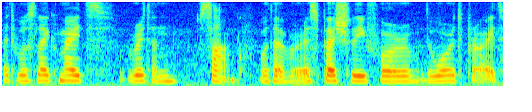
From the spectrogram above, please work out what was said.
It was like made, written, sung, whatever, especially for the World Pride.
